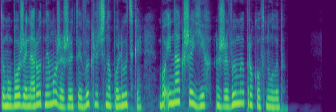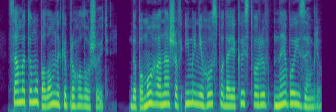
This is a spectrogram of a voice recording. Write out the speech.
тому Божий народ не може жити виключно по-людськи, бо інакше їх живими проковтнули б. Саме тому паломники проголошують допомога наша в імені Господа, який створив небо і землю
